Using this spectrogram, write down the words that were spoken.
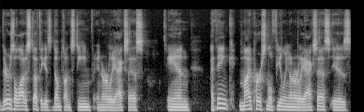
there's a lot of stuff that gets dumped on Steam in early access. And I think my personal feeling on early access is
